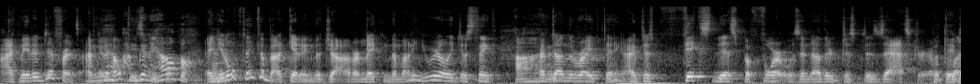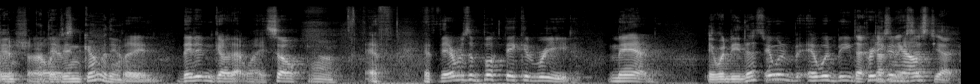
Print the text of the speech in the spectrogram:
I've made a difference. I'm going to help I'm gonna help help 'em. And, you don't think about getting the job or making the money. You really just think Ah, I've done the right thing. I've just fixed this before it was another just disaster. But they didn't. But they lives. didn't go with you. They, they didn't go that way. So Oh. if if there was a book they could read, man, It would be this. it would it would be That pretty doesn't good house. exist yet.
